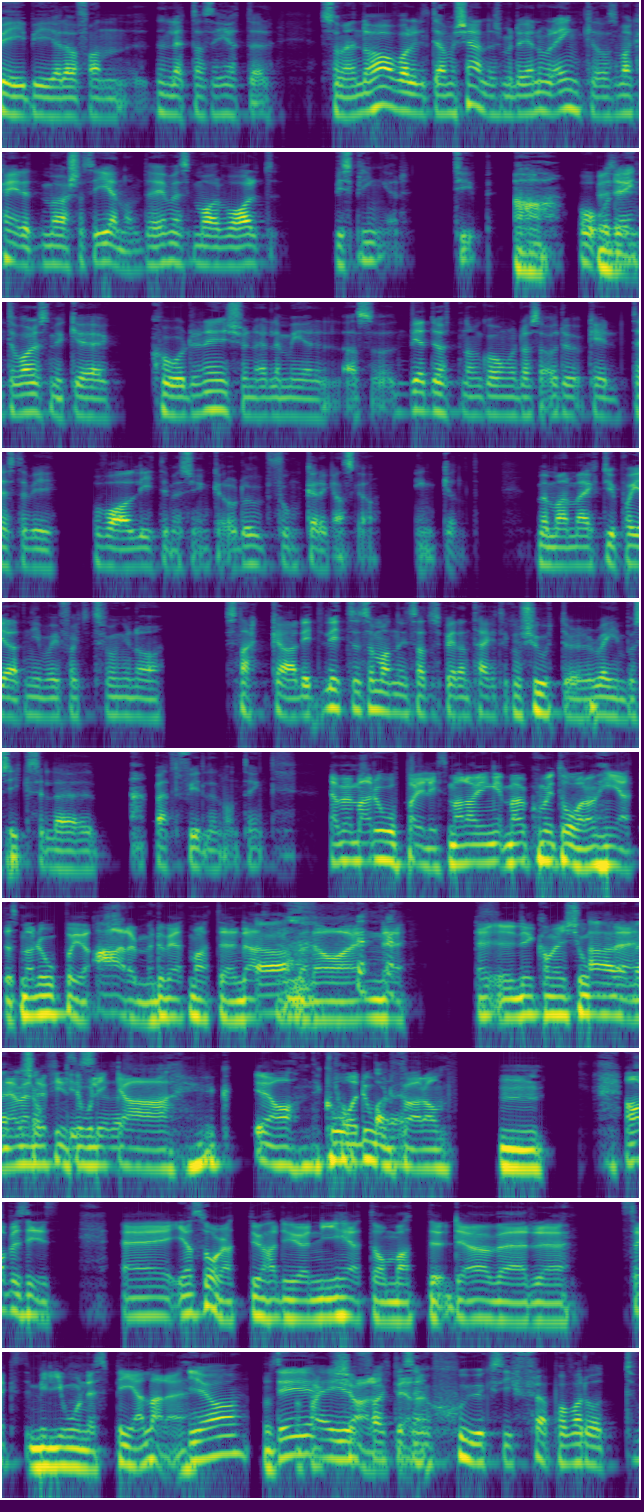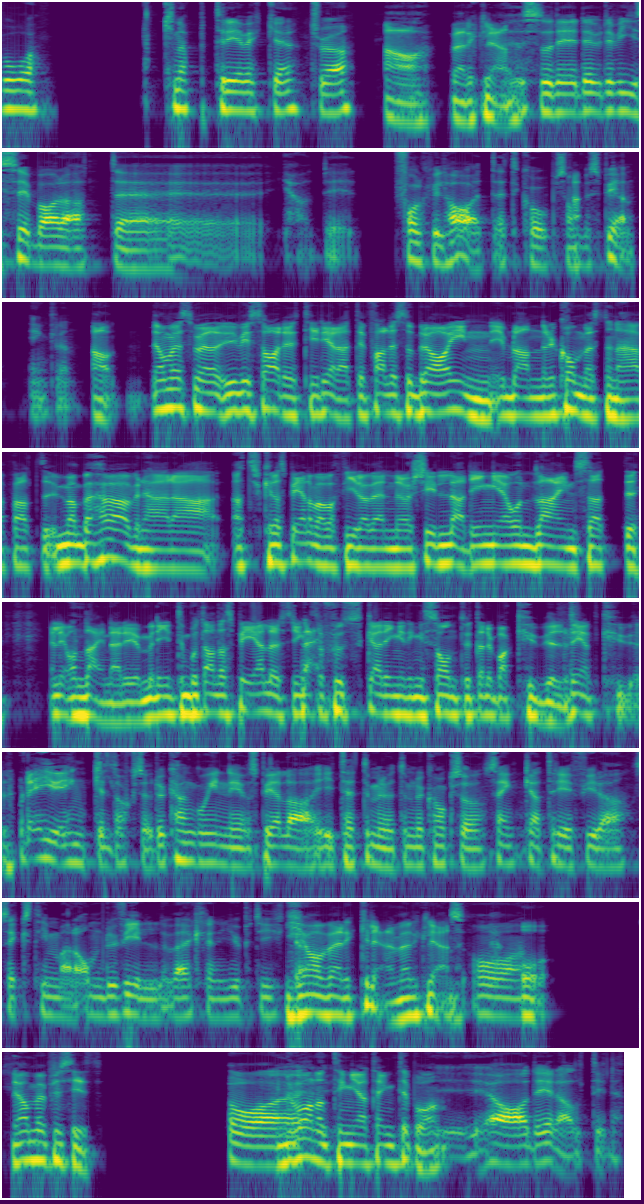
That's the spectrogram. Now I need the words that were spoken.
Baby, eller vad fan den lättaste heter, som ändå har varit lite av en challenge, men det är ändå enkelt, alltså man kan ju rätt mörsa sig igenom. Det är mest har varit, vi springer, typ. Ja, och, och det har inte varit så mycket coordination eller mer, alltså vi har dött någon gång och då sa okej, okay, då testar vi att vara lite mer synkade och då funkar det ganska enkelt. Men man märkte ju på er att ni var ju faktiskt tvungna att snacka, lite, lite som att ni satt och spelade en tactical shooter, Rainbow Six eller Battlefield eller någonting. Ja, men man ropar ju liksom, man, har ingen, man kommer inte ihåg vad de heter, så man ropar ju arm, då vet man att det är den där ja. snubben en eh, eh, det kommer en tjomme, det finns olika ja, kodord för dem. Mm. Ja, precis. Eh, jag såg att du hade ju en nyhet om att det är över 6 miljoner spelare. Ja, det är ju faktiskt en sjuk siffra på vadå, två, knappt tre veckor tror jag. Ja, verkligen. Så det, det, det visar ju bara att eh, ja, det, folk vill ha ett, ett co-op zombiespel. Egentligen. Ja, ja men som jag, vi sa det tidigare, att det faller så bra in ibland när det kommer sådana här, för att man behöver det här att kunna spela med bara fyra vänner och chilla. Det är inget online, så att, eller online är det ju, men det är inte mot andra spelare, så det är inget som fuskar, ingenting sånt, utan det är bara kul, rent kul. Och det är ju enkelt också. Du kan gå in i och spela i 30 minuter, men du kan också sänka 3, 4, 6 timmar om du vill verkligen djupdyka. Ja, verkligen, verkligen. Och, och, ja, men precis. Och, det var någonting jag tänkte på. Ja, det är det alltid.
